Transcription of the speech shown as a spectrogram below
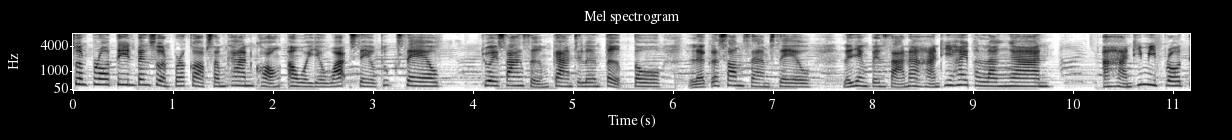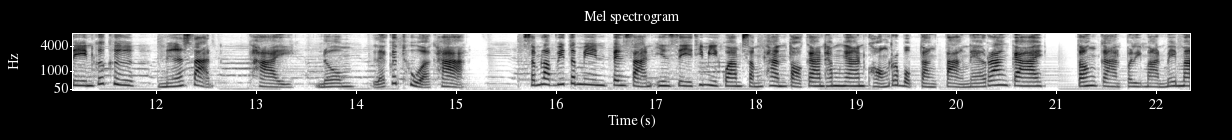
ส่วนโปรตีนเป็นส่วนประกอบสำคัญของอวัยวะเซลล์ทุกเซลล์ ช่วยสร้างเสริมการเจริญเติบโต และก็ซ่อมแซมเซลล์ และยังเป็นสารอาหารที่ให้พลังงาน อาหารที่มีโปรตีนก็คือ เนื้อสัตว์ ไข่ นม และก็ถั่วค่ะ สำหรับวิตามินเป็นสารอินทรีย์ที่มีความสำคัญต่อการทำงานของระบบต่างๆ ในร่างกาย ต้องการปริมาณไม่ม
